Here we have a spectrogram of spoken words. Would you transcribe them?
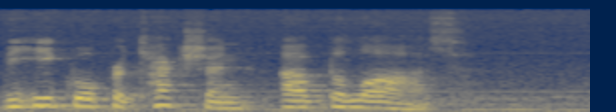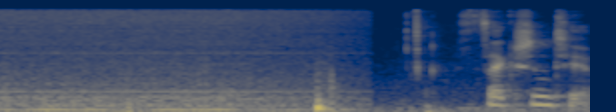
the equal protection of the laws. Section 2.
